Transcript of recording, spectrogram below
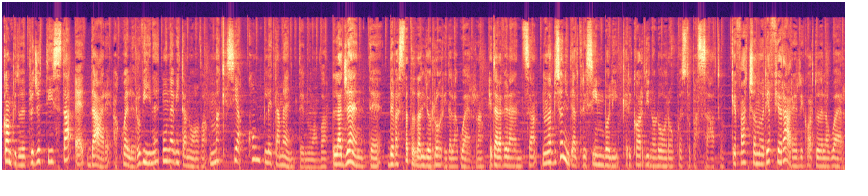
Compito del progettista è dare a quelle rovine una vita nuova, ma che sia completamente nuova. La gente, devastata dagli orrori della guerra e dalla violenza, non ha bisogno di altri simboli che ricordino loro questo passato, che facciano riaffiorare il ricordo della guerra,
